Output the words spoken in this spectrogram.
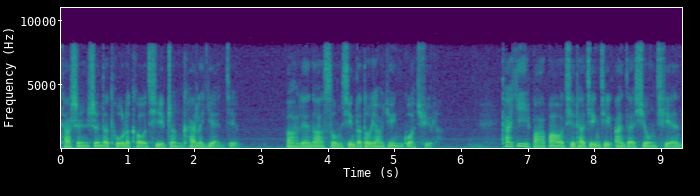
他深深的吐了口气，睁开了眼睛。阿莲娜松心的都要晕过去了。他一把抱起他，紧紧按在胸前。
